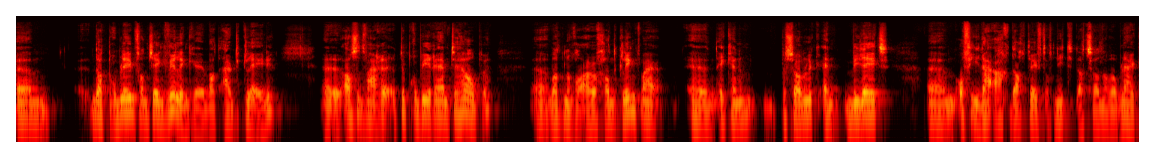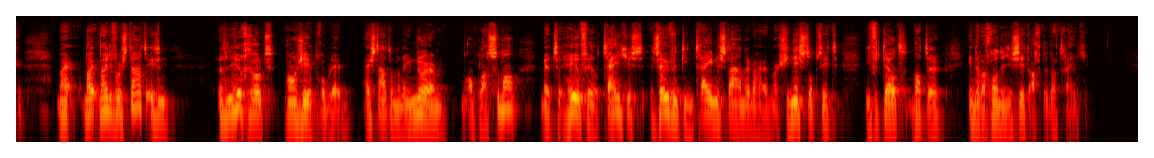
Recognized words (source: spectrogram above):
um, dat probleem van Cenk Willink uh, wat uit te kleden. Uh, als het ware te proberen hem te helpen. wat nogal arrogant klinkt, maar ik ken hem persoonlijk en wie weet um, of hij daar aan gedacht heeft of niet, dat zal nog wel blijken. Maar waar, waar hij voor staat is een, een heel groot rangeerprobleem. Hij staat op een enorm emplacement met heel veel treintjes. 17 treinen staan er waar een machinist op zit. Die vertelt wat er in de wagonnetjes zit achter dat treintje.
